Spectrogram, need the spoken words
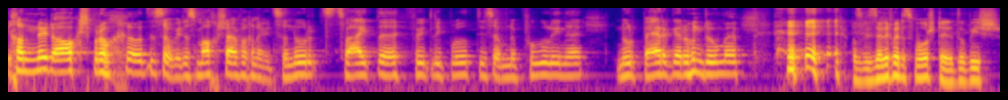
ich habe ihn nicht angesprochen oder so, weil das machst du einfach nicht. So nur das zweite Viertel Blut in so einem Pool rein, nur Berge rundherum. Also wie soll ich mir das vorstellen? Du bist...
